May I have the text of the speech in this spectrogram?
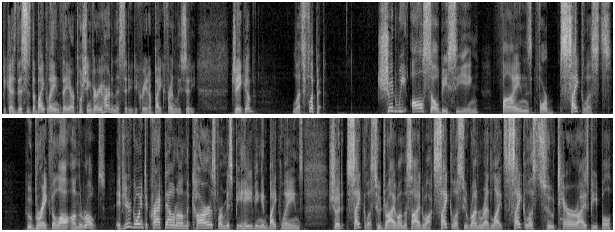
Because this is the bike lanes they are pushing very hard in this city to create a bike friendly city. Jacob, let's flip it. Should we also be seeing fines for cyclists who break the law on the roads? If you're going to crack down on the cars for misbehaving in bike lanes, should cyclists who drive on the sidewalks, cyclists who run red lights, cyclists who terrorize people,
